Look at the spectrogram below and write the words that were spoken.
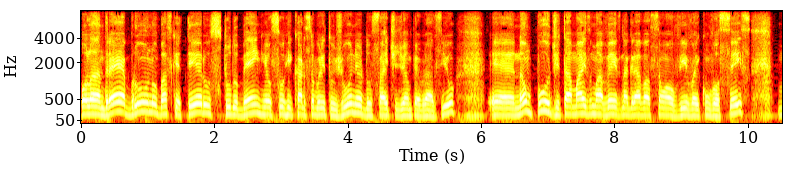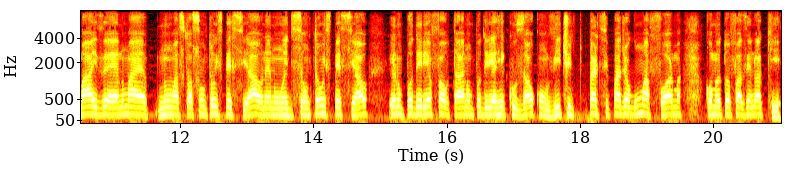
Olá André, Bruno, basqueteiros, tudo bem? Eu sou Ricardo Saborito Júnior, do site Jumper Brasil. É, não pude estar mais uma vez na gravação ao vivo aí com vocês, mas é, numa, numa situação tão especial, né, numa edição tão especial, eu não poderia faltar, não poderia recusar o convite e participar de alguma forma, como eu estou fazendo aqui.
